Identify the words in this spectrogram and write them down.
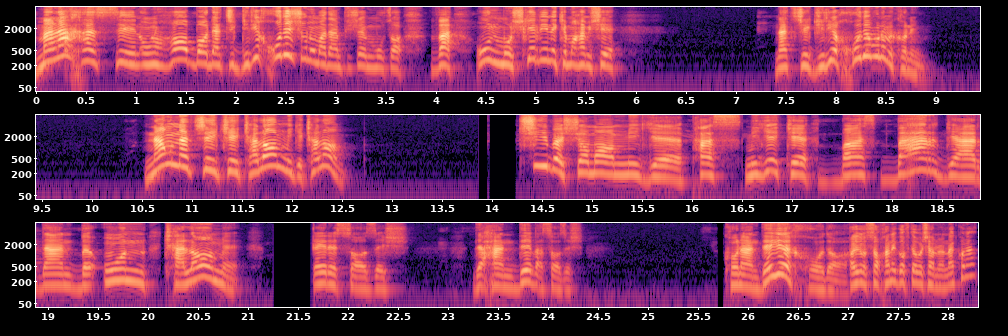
ملخ هستین. اونها با نتیجه خودشون اومدن پیش موسی و اون مشکل اینه که ما همیشه نتیجه گیری خودمون رو می‌کنیم. نه اون نتیجه که کلام میگه کلام. چی به شما میگه؟ پس میگه که بس برگردن به اون کلام غیر سازش دهنده و سازش. کننده خدا. آیا سخنی گفته باشن و نکند؟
